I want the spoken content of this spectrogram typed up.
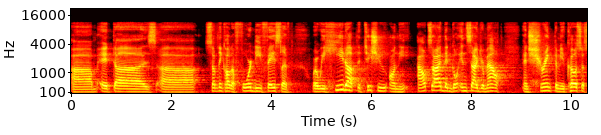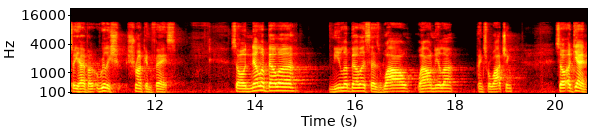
Um, it does uh, something called a 4D facelift, where we heat up the tissue on the outside, then go inside your mouth and shrink the mucosa so you have a really sh- shrunken face. So Nella Bella, Neela Bella says, wow, wow, Neela, thanks for watching. So again,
